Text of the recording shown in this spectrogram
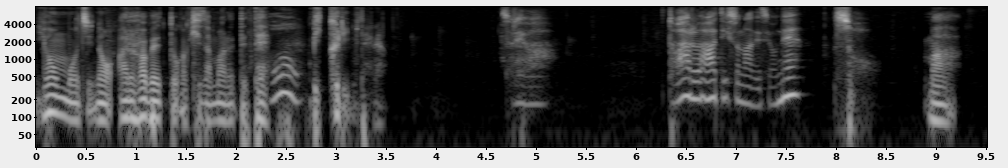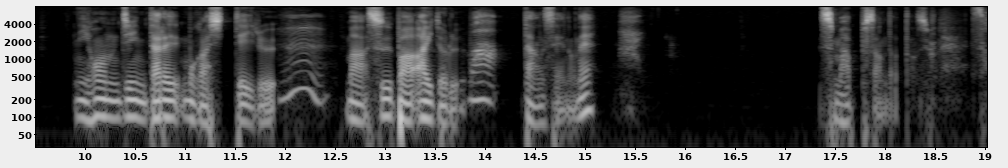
4文字のアルファベットが刻まれててびっくりみたいな。それはとあるアーティストなんですよね。そう。まあ日本人誰もが知っている、うん。まあ、スーパーアイドルは。男性のねはい。 SMAP さんだったんですよね。そ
